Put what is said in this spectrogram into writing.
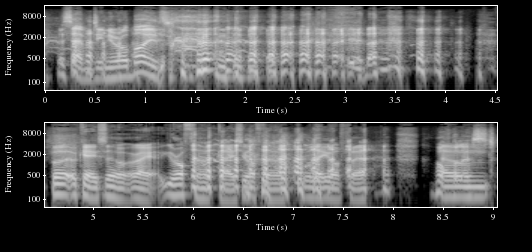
the seventeen-year-old boys. You know? But okay, so all right, you're off the hook, guys. You're off the hook. We'll let you off there. Off the Um, list.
